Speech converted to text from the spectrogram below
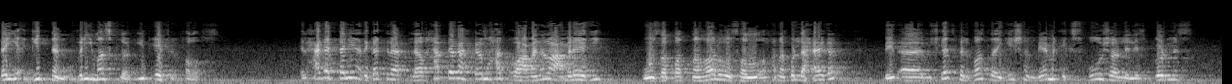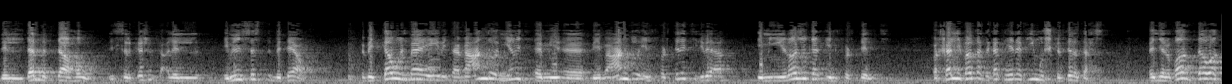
ضيق جدا و very muscular يتقفل خلاص. الحاجة الثانية يا دكاترة لو حد يرجع في كلامه حد وعملنا له العملية دي وظبطناها له وصلحنا كل حاجة بيبقى مشكلة في ال vas ligation بيعمل exposure لل sperms للدم بتاعه هو لل circulation بتاع لل immune system بتاعه. فبيتكون بقى إيه؟ بيبقى عنده immunity بيبقى عنده infertility دي بقى immunological infertility فخلي بالك دكاترة هنا في مشكلتين تحصل. إن ال vas دوت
